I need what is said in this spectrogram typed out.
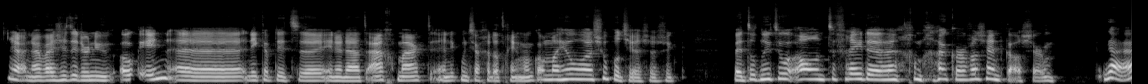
Ja, nou wij zitten er nu ook in. eh, en ik heb dit eh, inderdaad aangemaakt. En ik moet zeggen, dat ging ook allemaal heel eh, soepeltjes. Dus ik ben tot nu toe al een tevreden gebruiker van Zencaster. Ja, hè?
